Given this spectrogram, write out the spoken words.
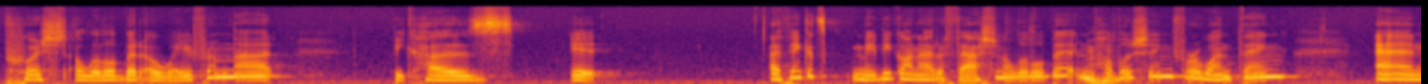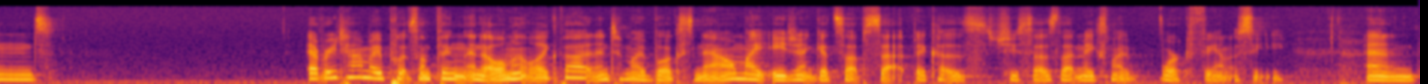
pushed a little bit away from that because it I think it's maybe gone out of fashion a little bit in Mhm. publishing for one thing. And every time I put something, an element like that into my books now, my agent gets upset because she says that makes my work fantasy. And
